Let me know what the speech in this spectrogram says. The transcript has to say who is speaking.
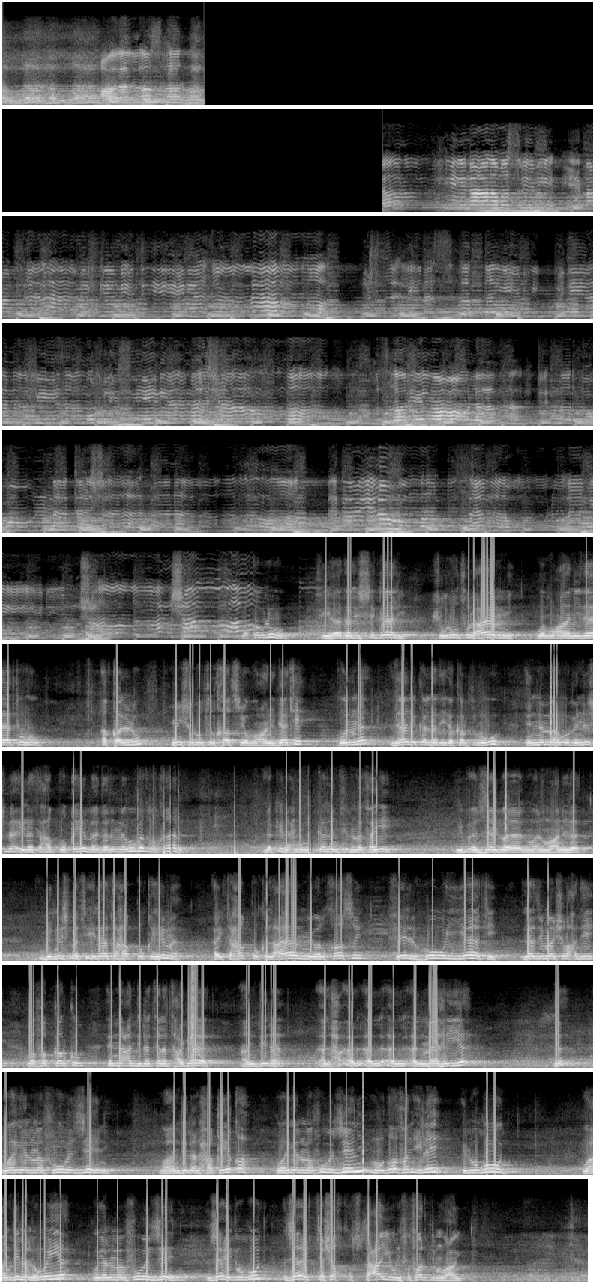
Speaker 1: الله الله على الأزهر
Speaker 2: وقوله في هذا الاستدلال شروط العام ومعانداته. أقل من شروط الخاص ومعانداته. قلنا ذلك الذي ذكرتموه إنما هو بالنسبة إلى تحققهما ده لما يوجد في الخارج. لكن إحنا بنتكلم في المفاهيم. يبقى إزاي بقى المعاندات؟ بالنسبة إلى تحققهما أي تحقق العام والخاص في الهويات. لازم أشرح دي وأفكركم. إن عندنا ثلاث حاجات. عندنا. الماهية؟ وهي المفهوم الذهني. وعندنا الحقيقة وهي المفهوم الذهني مضافا إليه الوجود. وعندنا الهوية وهي المفهوم الذهني. زائد وجود زائد تشخص تعين في فرد معين.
